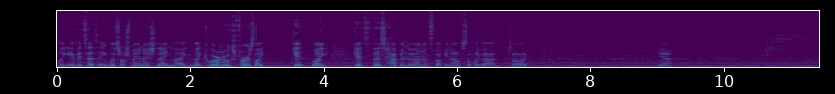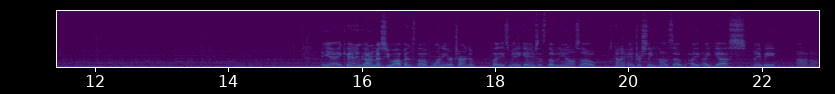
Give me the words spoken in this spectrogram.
like if it says English or Spanish, then like like whoever moves first, like get like gets this happen to them and stuff, you know, stuff like that. So like, yeah. And yeah, it can kind of mess you up and stuff when you're trying to play these mini games and stuff, you know. So it's kind of interesting concept, I, I guess, maybe. I don't know.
